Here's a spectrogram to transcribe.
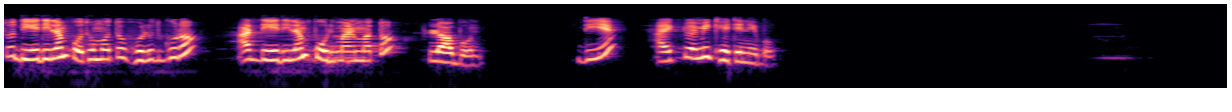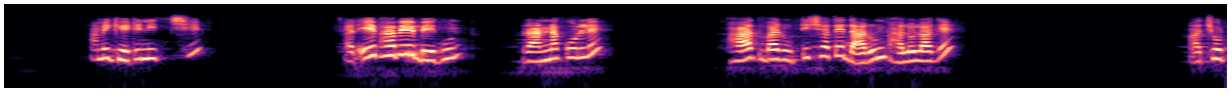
তো দিয়ে দিলাম প্রথমত হলুদ গুঁড়ো আর দিয়ে দিলাম পরিমাণ মতো লবণ। দিয়ে আরেকটু আমি ঘেটে নেব। আমি ঘেটে নিচ্ছি। আর এভাবে বেগুন রান্না করলে ভাত বা রুটির সাথে দারুণ ভালো লাগে। আর ছোট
